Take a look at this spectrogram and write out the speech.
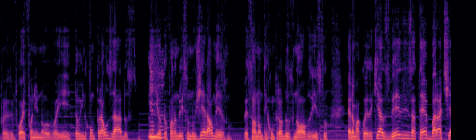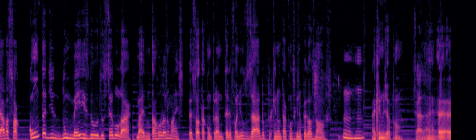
Por exemplo, o iPhone novo aí, estão indo comprar usados. E Aham. eu tô falando isso no geral mesmo. O pessoal não tem comprado os novos. Isso era uma coisa que às vezes até barateava sua conta de, do mês do, do celular. Mas não tá rolando mais. O pessoal tá comprando telefone usado porque não tá conseguindo pegar os novos Uhum. aqui no Japão. Caralho. É,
